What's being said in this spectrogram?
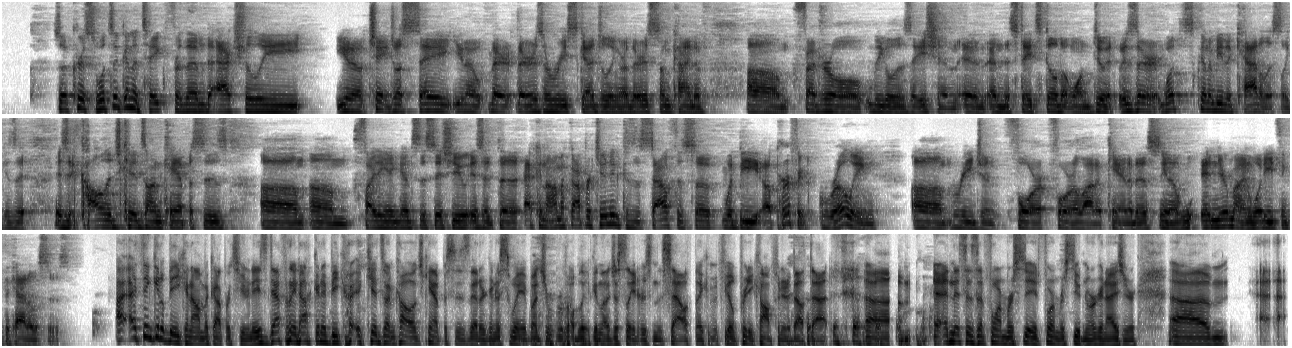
So, Kris, what's it going to take for them to actually, you know, change? Let's say, you know, there there is a rescheduling or there is some kind of um, federal legalization, and, and the states still don't want to do it. Is there what's going to be the catalyst? Like, is it is it college kids on campuses um, um, fighting against this issue? Is it the economic opportunity? Because the South is so would be a perfect growing um, region for for a lot of cannabis. You know, in your mind, what do you think the catalyst is? I, I think it'll be economic opportunity. It's definitely not going to be kids on college campuses that are going to sway a bunch of Republican legislators in the South. I can feel pretty confident about that. Um, and this is a former former student organizer. Um,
